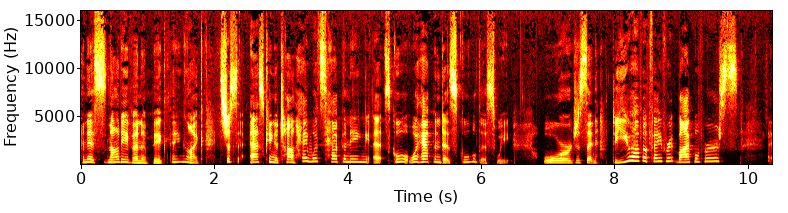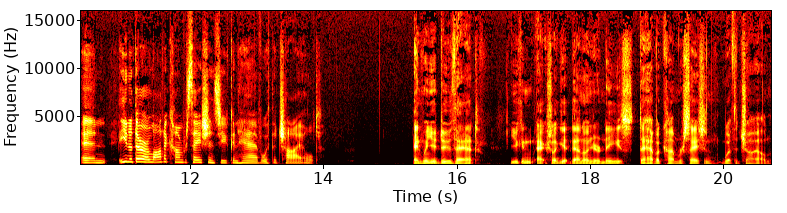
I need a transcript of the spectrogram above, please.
And it's not even a big thing. Like, it's just asking a child, hey, what's happening at school? What happened at school this week? Or just saying, do you have a favorite Bible verse? And, you know, there are a lot of conversations you can have with a child. And when you do that, you can actually get down on your knees to have a conversation with the child.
